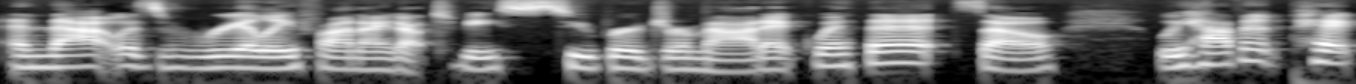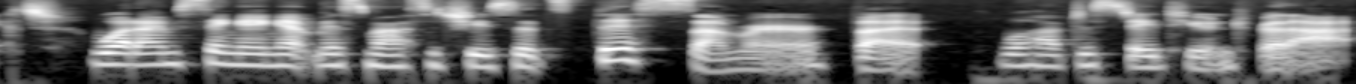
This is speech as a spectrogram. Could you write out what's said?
And that was really fun. I got to be super dramatic with it. So we haven't picked what I'm singing at Miss Massachusetts this summer, but we'll have to stay tuned for that.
